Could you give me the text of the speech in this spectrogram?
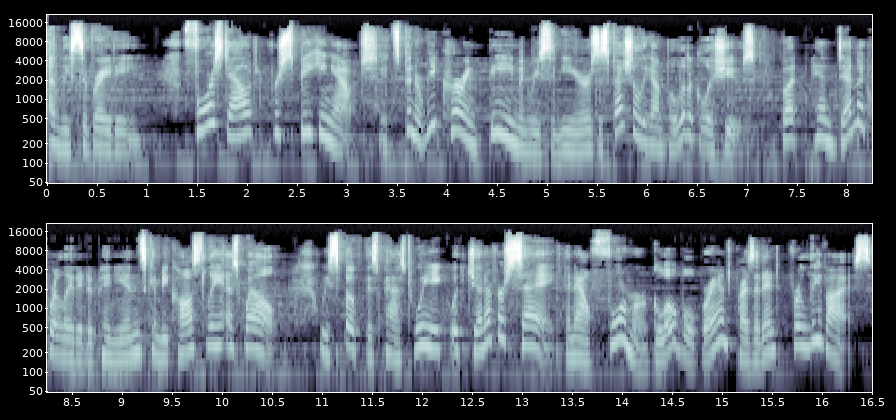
I'm Lisa Brady. Forced out for speaking out. It's been a recurring theme in recent years, especially on political issues. But pandemic related opinions can be costly as well. We spoke this past week with Jennifer Sey, the now former global brand president for Levi's,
